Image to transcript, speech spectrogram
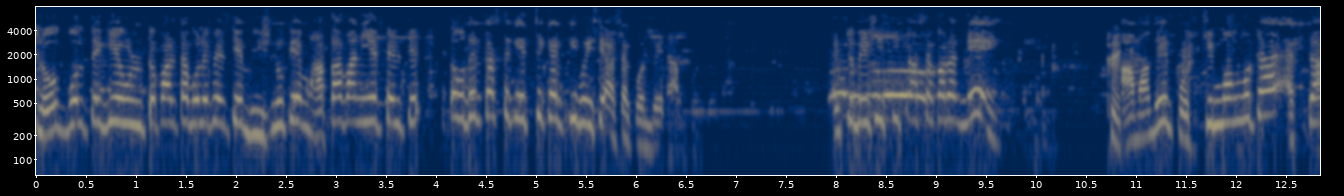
শ্লোক বলতে গিয়ে উল্টো পাল্টা বলে ফেলছে বিষ্ণুকে মাতা বানিয়ে ফেলছে। তো ওদের কাছ থেকে এর থেকে আর কি বেশি আশা করবে না? একটু বেশি কিছু আশা করার নেই। আমাদের পশ্চিমবঙ্গটা একটা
